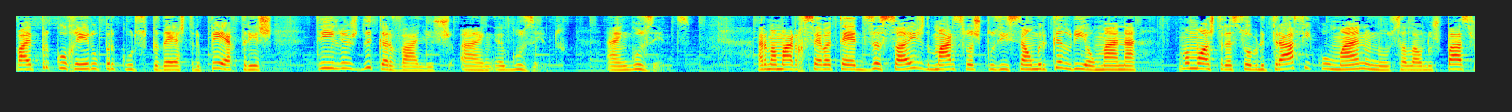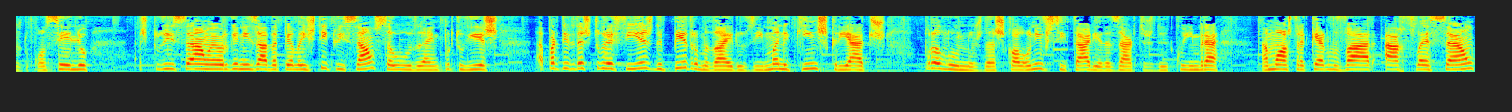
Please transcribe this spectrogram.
vai percorrer o percurso pedestre PR3 Trilhos de Carvalhos, em Guzento. Em Guzente. Armamar recebe até 16 de março a exposição Mercadoria Humana, uma mostra sobre tráfico humano no Salão dos Passos do Conselho. A exposição é organizada pela instituição Saúde em Português, a partir das fotografias de Pedro Medeiros e manequins criados por alunos da Escola Universitária das Artes de Coimbra. A mostra quer levar à reflexão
